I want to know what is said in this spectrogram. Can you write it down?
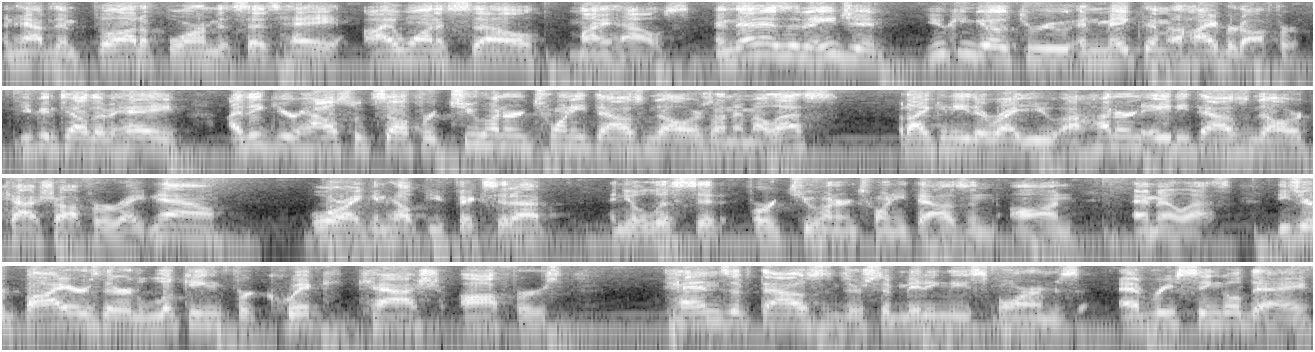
and have them fill out a form that says, "Hey, I want to sell my house." And then as an agent, you can go through and make them a hybrid offer. You can tell them, "Hey, I think your house would sell for $220,000 on MLS, but I can either write you a $180,000 cash offer right now, or I can help you fix it up and you'll list it for 220,000 on MLS. These are buyers that are looking for quick cash offers. Tens of thousands are submitting these forms every single day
